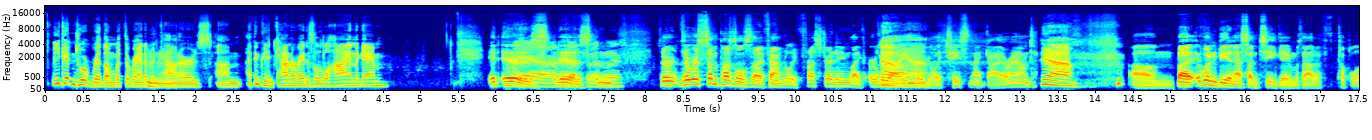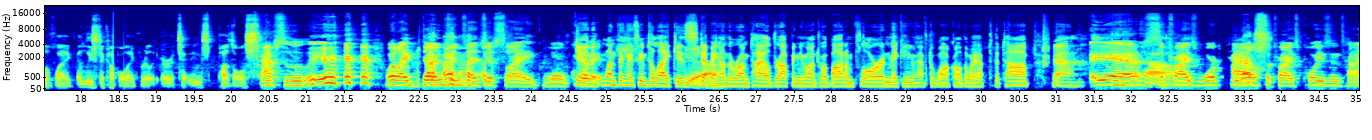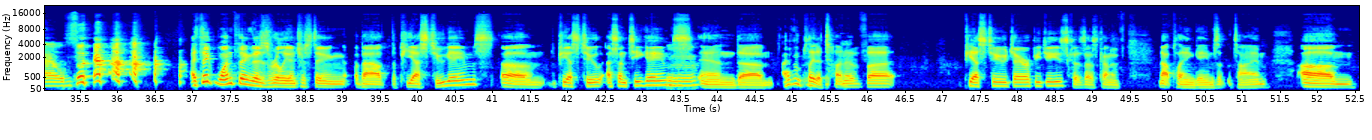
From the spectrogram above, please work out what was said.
you get into a rhythm with the random Mhm. encounters. Um, I think the encounter rate is a little high in the game. It is. Yeah, it is. And there, there were some puzzles that I found really frustrating, like early Oh, on, yeah. where you're like chasing that guy around. Yeah, Um, but it wouldn't be an SMT game without a couple of like, at least a couple like really irritating puzzles. Absolutely. or like dungeons that just like won't yeah. The, one thing they seem to like is Yeah. stepping on the wrong tile, dropping you onto a bottom floor, and making you have to walk all the way up to the top. Yeah. yeah, Yeah. surprise warp And tiles, that's- surprise poison tiles. I think one thing that is really interesting about the PS2 games, um, the PS2 SMT games, Mhm. and um, I haven't played a ton of uh, PS2 JRPGs because I was kind of not playing games at the time. Um,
